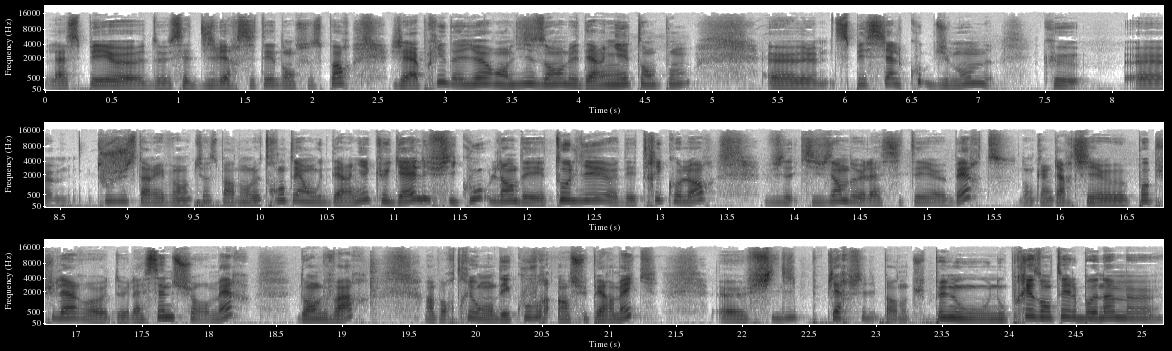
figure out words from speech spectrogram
l'aspect de cette diversité dans ce sport, j'ai appris d'ailleurs en lisant le dernier tampon spécial Coupe du Monde que euh, tout juste arrivé en kiosque, pardon, le 31 août dernier, que Gaël Ficou, l'un des tauliers euh, des tricolores, qui vient de la cité euh, Berthe, donc un quartier populaire de la Seine-sur-Mer, dans le Var, un portrait où on découvre un super mec. Philippe, Pierre-Philippe, pardon, tu peux nous, nous présenter le bonhomme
